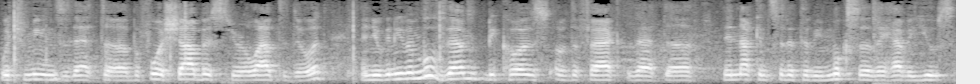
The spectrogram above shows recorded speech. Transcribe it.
which means that uh, before Shabbos you're allowed to do it, and you can even move them because of the fact that uh, they're not considered to be muksa; they have a use.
